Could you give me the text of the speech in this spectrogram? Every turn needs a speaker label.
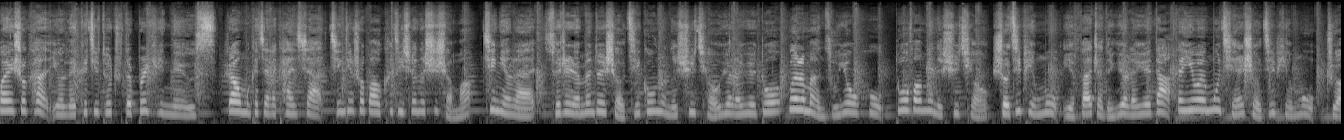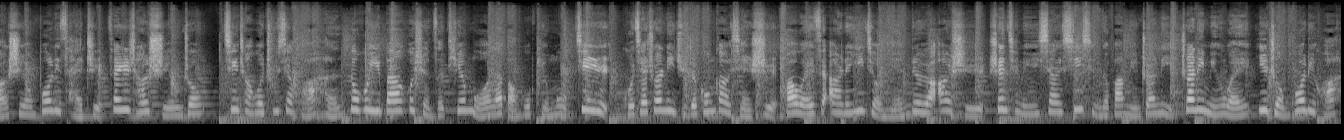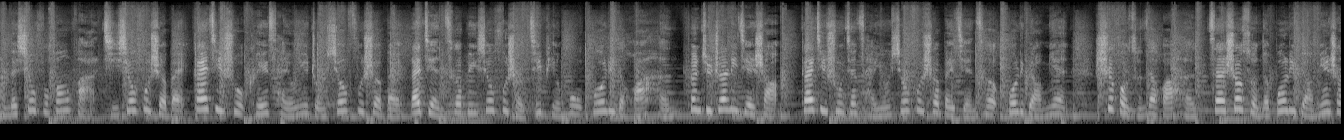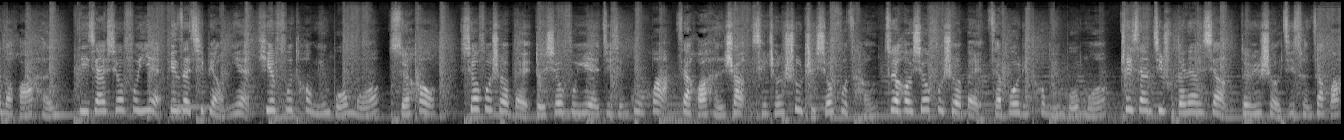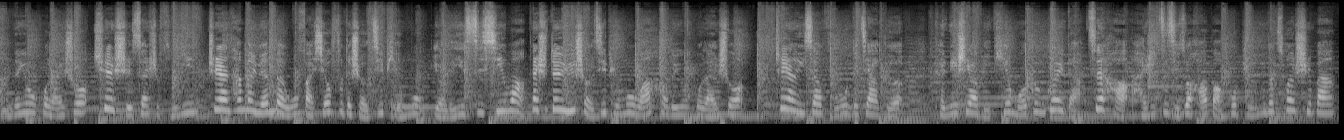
Speaker 1: 欢迎收看由雷科技推出的 Breaking News，让我们赶紧来看一下今天说爆科技圈的是什么。近年来，随着人们对手机功能的需求越来越多，为了满足用户多方面的需求，手机屏幕也发展的越来越大。但因为目前手机屏幕主要是用玻璃材质，在日常使用中经常会出现划痕，用户一般会选择贴膜来保护屏幕。近日，国家专利局的公告显示，华为在二零一九年六月二十日申请了一项新型的发明专利，专利名为一种玻璃划痕的修复方法及修复设备。该技术可以采用一种用修复设备来检测并修复手机屏幕玻璃的划痕。根据专利介绍，该技术将采用修复设备检测玻璃表面是否存在划痕，在受损的玻璃表面上的划痕滴加修复液，并在其表面贴敷透明薄膜。随后，修复设备对修复液进行固化，在划痕上形成树脂修复层。最后，修复设备在剥离透明薄膜。这项技术的亮相，对于手机存在划痕的用户来说，确实算是福音。这让他们原本无法修复的手机屏幕有了一丝希望。但是对于手机，屏幕完好的用户来说，这样一项服务的价格肯定是要比贴膜更贵的，最好还是自己做好保护屏幕的措施吧。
